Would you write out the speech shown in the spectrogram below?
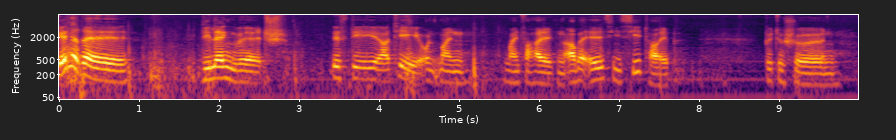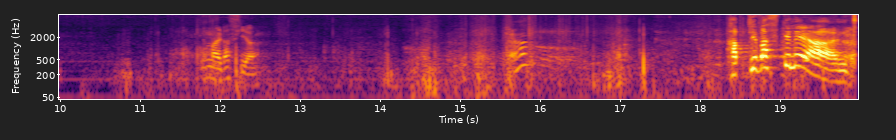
generell die Language ist DEAT und mein, mein Verhalten, aber LCC-Type, bitteschön, Nimm mal das hier. Ja? Habt ihr was gelernt?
